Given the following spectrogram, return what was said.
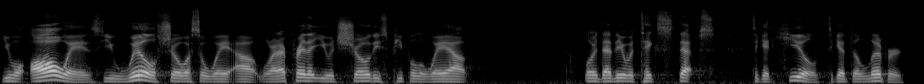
you will always, you will show us a way out, Lord. I pray that you would show these people a way out. Lord, that they would take steps to get healed, to get delivered,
